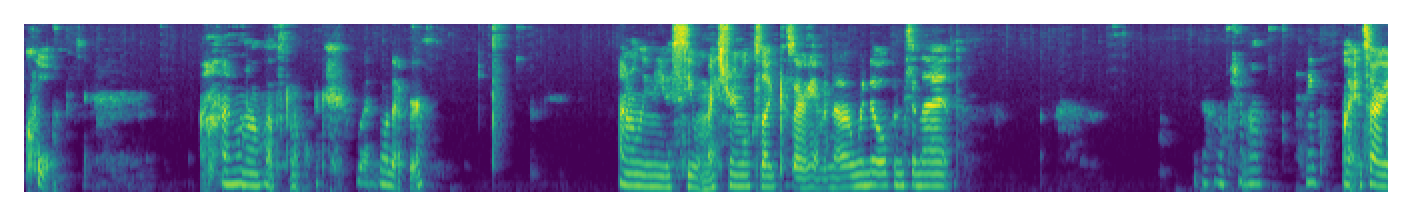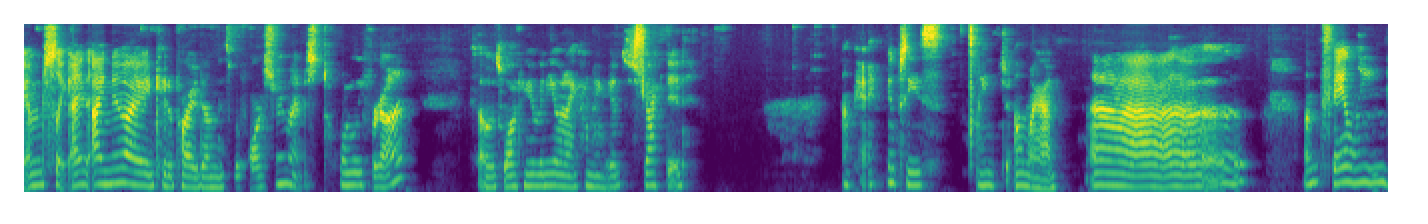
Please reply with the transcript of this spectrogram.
Cool. I don't know if that's gonna work, but whatever. I don't really need to see what my stream looks like because I already have another window open for that. I think. Wait, sorry. I'm just like I I knew I could have probably done this before stream. I just totally forgot. So I was watching a video and I kind of get distracted. Okay. Oopsies. Oh my god. Uh, I'm failing.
